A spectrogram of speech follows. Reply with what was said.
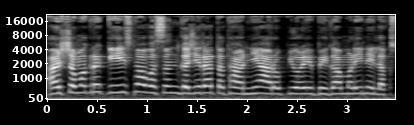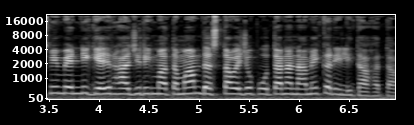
આ સમગ્ર કેસમાં વસંત ગજેરા તથા અન્ય આરોપીઓએ ભેગા મળીને લક્ષ્મીબેનની ગેરહાજરીમાં તમામ દસ્તાવેજો પોતાના નામે કરી લીધા હતા.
